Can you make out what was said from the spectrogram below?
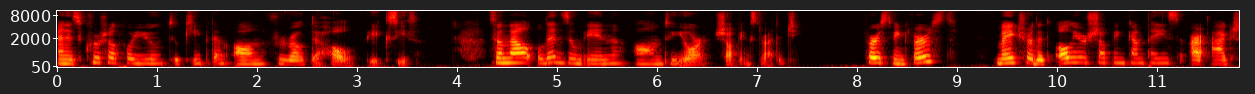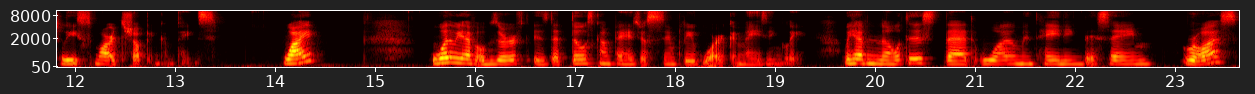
and it's crucial for you to keep them on throughout the whole peak season. So now let's zoom in onto your shopping strategy. First thing first, make sure that all your shopping campaigns are actually smart shopping campaigns. Why? What we have observed is that those campaigns just simply work amazingly. We have noticed that while maintaining the same ROAS,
